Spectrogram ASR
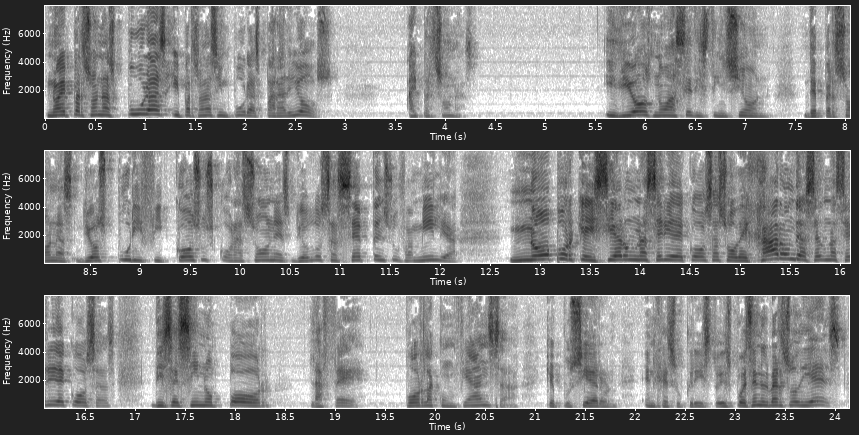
No hay personas puras y personas impuras. Para Dios hay personas. Y Dios no hace distinción de personas. Dios purificó sus corazones. Dios los acepta en su familia. No porque hicieron una serie de cosas o dejaron de hacer una serie de cosas, dice, sino por la fe, por la confianza que pusieron en Jesucristo. Y después en el verso 10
